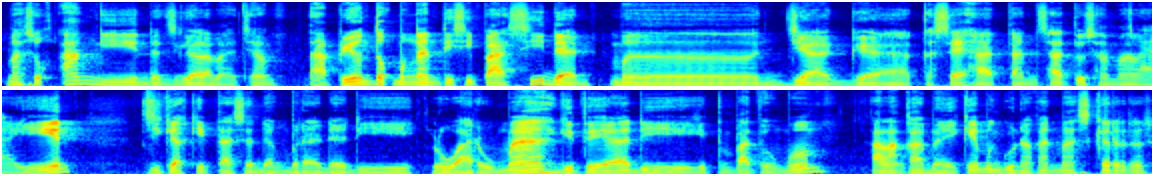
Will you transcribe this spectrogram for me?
masuk angin dan segala macam. Tapi untuk mengantisipasi dan menjaga kesehatan satu sama lain, jika kita sedang berada di luar rumah gitu ya, di tempat umum, alangkah baiknya menggunakan masker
